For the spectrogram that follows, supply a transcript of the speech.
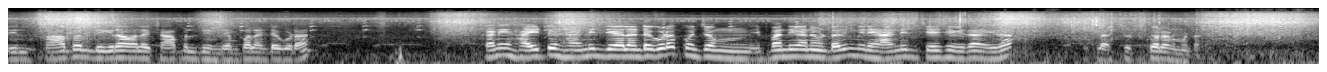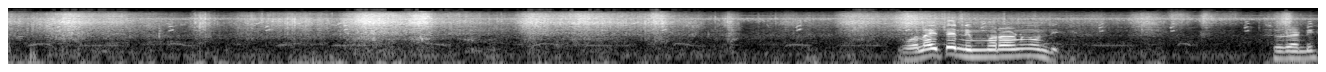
దీని చేపలు దిగిరావాలి చేపలు దీన్ని తెంపాలంటే కూడా. కానీ హైట్ హ్యాండిల్ చేయాలంటే కూడా కొంచెం ఇబ్బందిగానే ఉంటుంది. మీరు హ్యాండిల్ చేసే విధానం ఇదా ఇట్లా చుట్టుకోవాలన్నమాట. వల అయితే నిమ్మరంగా ఉంది. చూడండి.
